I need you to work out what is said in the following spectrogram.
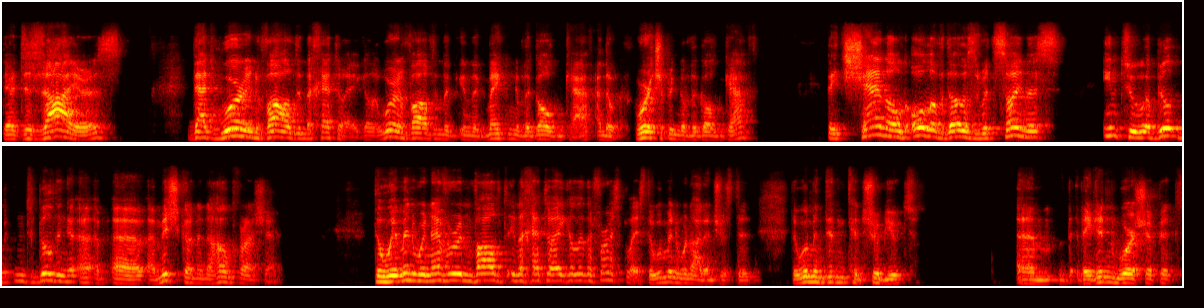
their desires that were involved in the cheto egel, were involved in the in the making of the golden calf and the worshiping of the golden calf. They channeled all of those ritzonis into a build into building a, a, a, mishkan and a home for Hashem. The women were never involved in a cheto egel in the first place. The women were not interested. The women didn't contribute. Um, they didn't worship it.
